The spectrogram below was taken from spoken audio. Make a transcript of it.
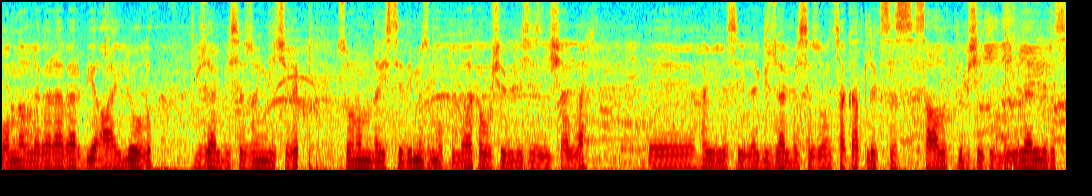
Onlarla beraber bir aile olup güzel bir sezon geçirip sonunda istediğimiz mutluluğa kavuşabileceğiz inşallah. Ee, hayırlısıyla güzel bir sezon, sakatlıksız, sağlıklı bir şekilde ilerleriz.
